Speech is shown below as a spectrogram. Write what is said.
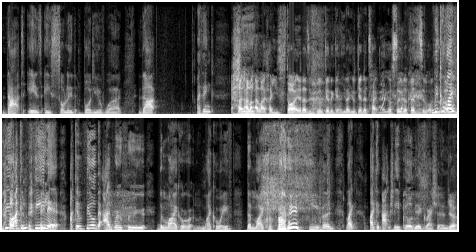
That is a solid body of work. That I think. I, I, I like how you started as if you was gonna get you like you're getting attacked, like you're so defensive. Because I feel I can feel it. I can feel the aggro through the micro microwave, the microphone. even like I can actually feel the aggression Yeah.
